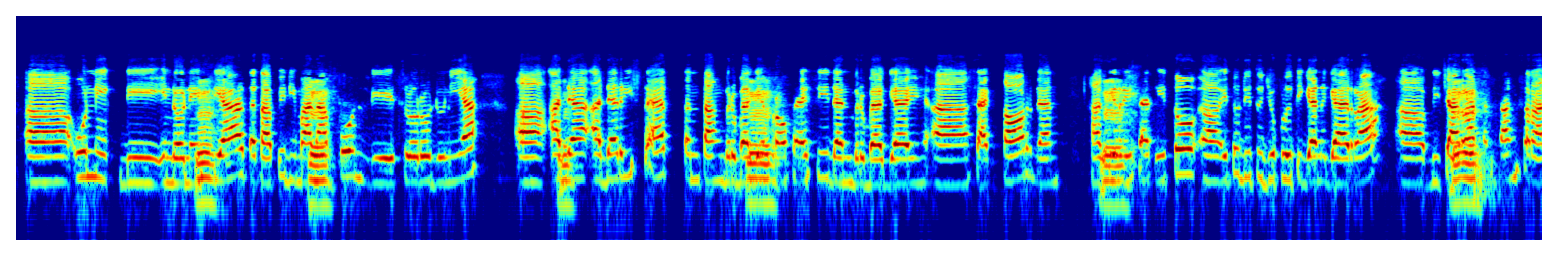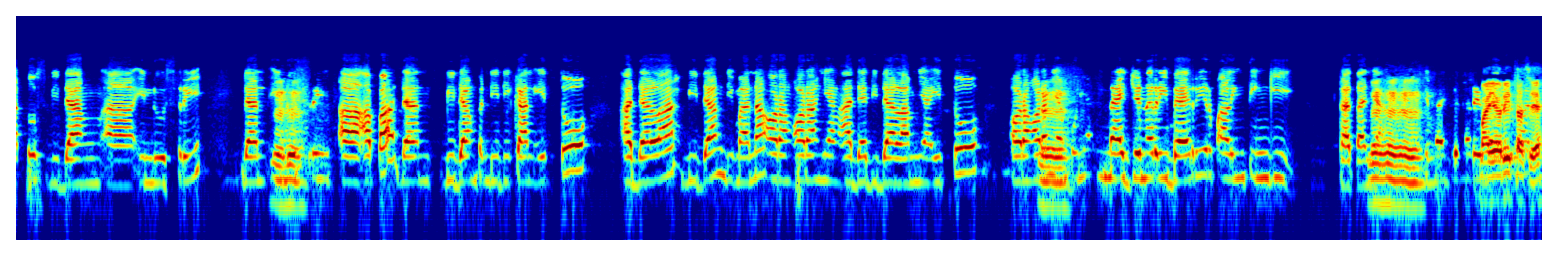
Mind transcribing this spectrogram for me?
uh, unik di Indonesia, hmm. tetapi di mana pun hmm. di seluruh dunia uh, ada hmm. ada riset tentang berbagai hmm. profesi dan berbagai uh, sektor dan hasil hmm. riset itu uh, itu di 73 negara uh, bicara hmm. tentang 100 bidang uh, industri dan industri uh, apa dan bidang pendidikan itu adalah bidang di mana orang-orang yang ada di dalamnya itu orang-orang yang punya imaginary barrier paling tinggi katanya. Hmm. Mayoritas ya.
